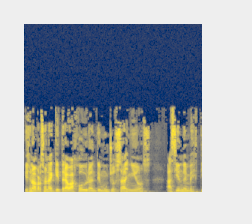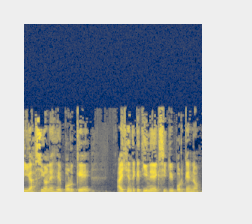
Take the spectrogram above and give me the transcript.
Es una persona que trabajó durante muchos años haciendo investigaciones de por qué hay gente que tiene éxito y por qué no.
